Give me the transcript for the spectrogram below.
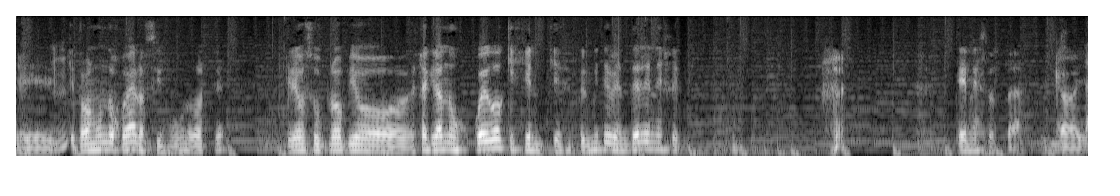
eh, ¿Mm? que todo el mundo juega a los Sims 1, 2, 3, creó su propio. Está creando un juego que, que se permite vender NFT. en eso está el caballo.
